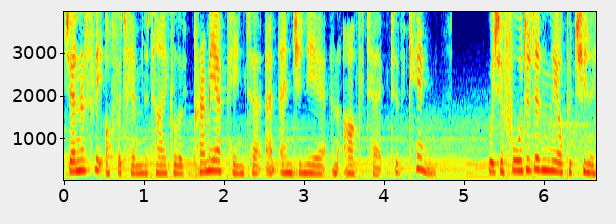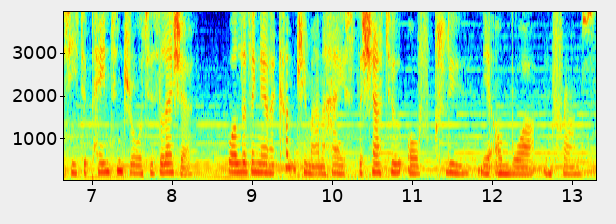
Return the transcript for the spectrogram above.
generously offered him the title of Premier Painter and Engineer and Architect to the king, which afforded him the opportunity to paint and draw at his leisure, while living in a country manor house, the Chateau of Cloux near Amboise in France.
